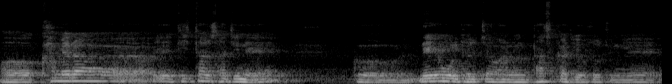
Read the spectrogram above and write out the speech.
어, 카메라의 디지털 사진의 그 내용을 결정하는 다섯 가지 요소 중에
